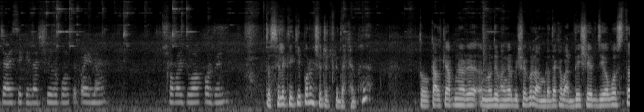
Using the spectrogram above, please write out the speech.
যাইছে কিনা সেও বলতে পারি না। সবাই দোয়া করবেন। তো ছেলেকে কি পড়েন সেটা একটু দেখেন হ্যাঁ? তো কালকে আপনার নদী ভাঙার বিষয়গুলো আমরা দেখাবো। আর দেশের যে অবস্থা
